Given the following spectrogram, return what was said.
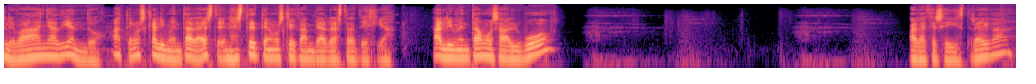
Le va añadiendo. Ah, tenemos que alimentar a este. En este tenemos que cambiar la estrategia. Alimentamos al búho. Para que se distraiga.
